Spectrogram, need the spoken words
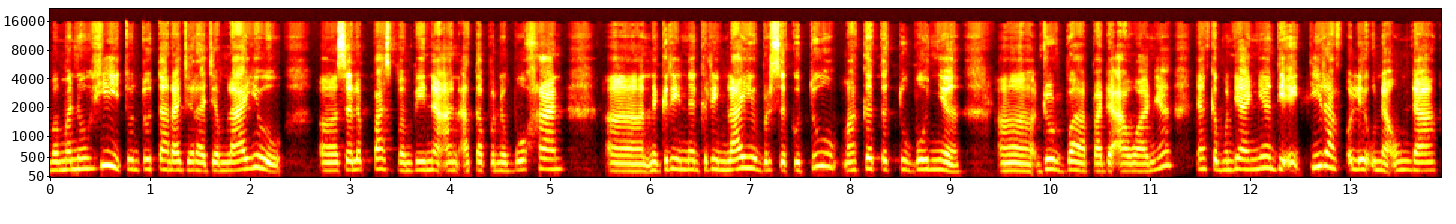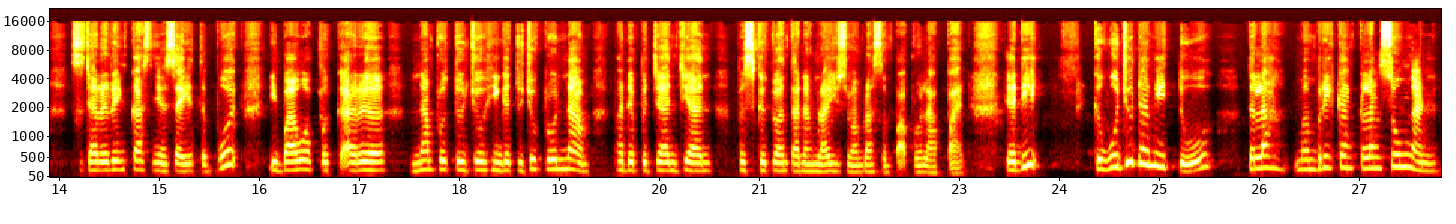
memenuhi tuntutan Raja-Raja Melayu uh, selepas pembinaan atau penubuhan uh, negeri-negeri Melayu bersekutu, maka tertubuhnya uh, Durba pada awalnya dan kemudiannya diiktiraf oleh undang-undang secara ringkasnya saya sebut di bawah perkara 67 hingga 76 pada perjanjian Persekutuan Tanah Melayu 1948. Jadi kewujudan itu telah memberikan kelangsungan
